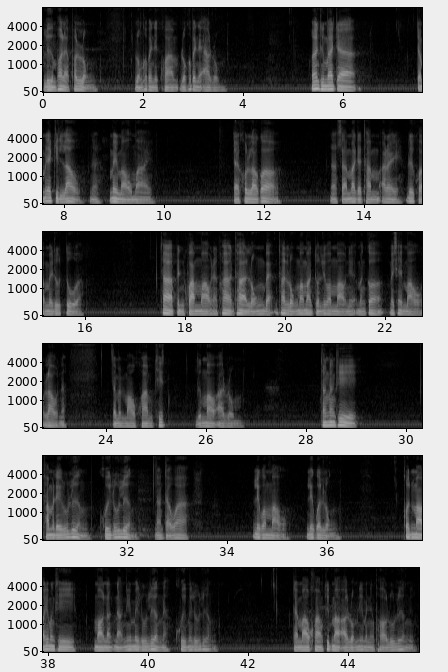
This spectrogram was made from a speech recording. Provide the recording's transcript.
ลืมเพราะอะไรเพราะหลง หลงเข้าไปในความ หลงเข้าไปในอารมณ์ เพราะฉะนั้นถึงแม้จะจะไม่ได้กินเหล้านะไม่เมาไมา้แต่คนเราก็นะสามารถจะทำอะไรด้วยความไม่รู้ตัว ถ้าเป็นความเมานะถ้าถ้าหลงแบบถ้าหลงมากๆจนเรียกว่าเมาเนี่ย มันก็ไม่ใช่เมาเหล้านะแต่มันเมาความคิด หรือเมาอารมณ์ ทั้งทั้งที่ทำอะไรรู้เรื่อง คุยรู้เรื่องนะแต่ว่าเรียกว่าเมา เรียกว่าหลง คนเมาที่บางทีเมาหนักๆนี่ไม่รู้เรื่องนะคุยไม่รู้เรื่อง แต่เมาความคิดเมาอารมณ์นี่มันยังพอรู้เรื่องอยู่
